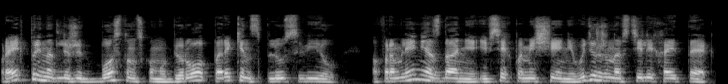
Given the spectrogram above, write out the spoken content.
Проект принадлежит бостонскому бюро Perkins Plus Will. Оформление здания и всех помещений выдержано в стиле хай-тек.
